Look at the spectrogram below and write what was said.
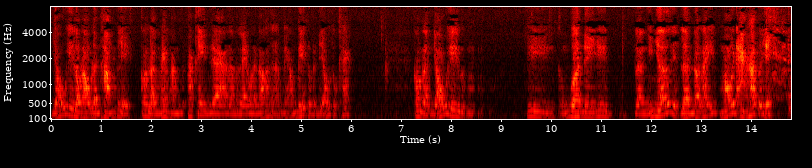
Giấu với lâu lâu lên thăm cái gì. Có lần mấy ông anh phát hiện ra là mình leo lên đó là mấy ông biết rồi mình giấu chỗ khác. Có lần giấu với với cũng quên đi với lần nghĩ nhớ lên đó lấy mối nó ăn hết cái gì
